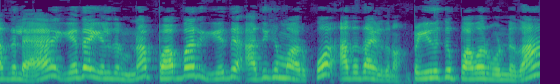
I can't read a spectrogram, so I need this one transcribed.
அதில் எதை எழுதணும்னா பவர் எது அதிகமாக இருக்கோ அதை தான் எழுதணும். இப்போ இதுக்கு பவர் ஒன்று தான்.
